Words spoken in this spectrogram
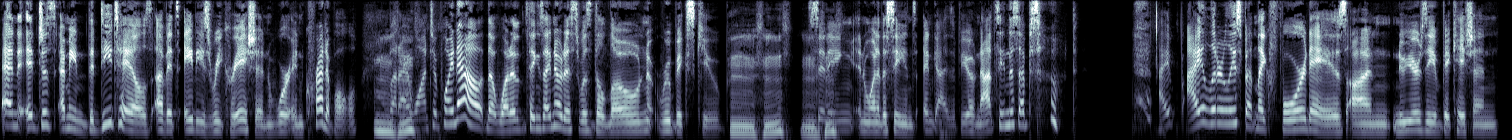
and it just, I mean, the details of its 80s recreation were incredible. But I want to point out that one of the things I noticed was the lone Rubik's Cube Mm-hmm. sitting in one of the scenes. And guys, if you have not seen this episode, I I literally spent like four days on New Year's Eve vacation,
